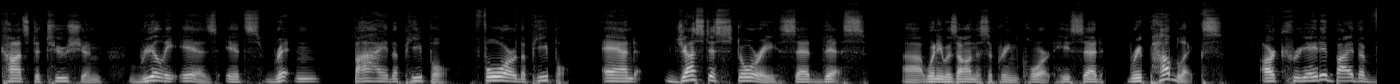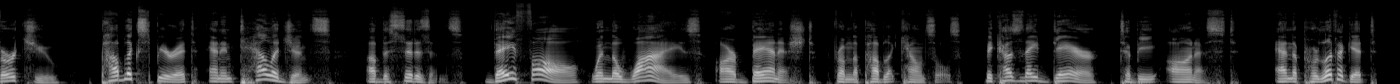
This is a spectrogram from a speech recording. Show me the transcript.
Constitution really is. It's written by the people, for the people. And Justice Story said this uh, when he was on the Supreme Court. He said, Republics are created by the virtue, public spirit, and intelligence of the citizens. They fall when the wise are banished from the public councils because they dare to be honest. And the profligate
